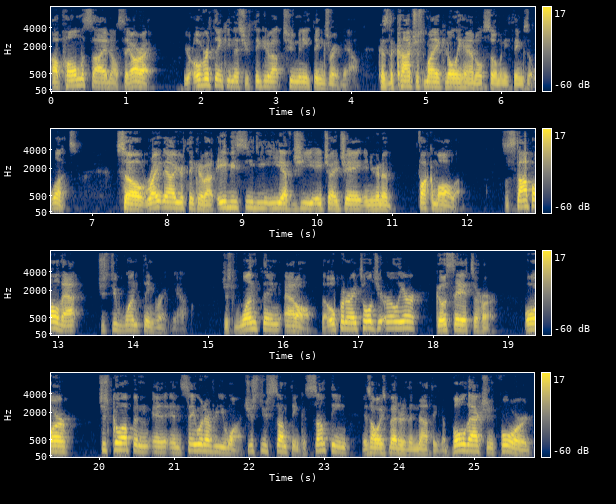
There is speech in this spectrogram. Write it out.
I'll pull them aside and I'll say, all right, you're overthinking this. You're thinking about too many things right now because the conscious mind can only handle so many things at once. So right now you're thinking about A, B, C, D, E, F, G, H, I, J, and you're going to fuck them all up. So stop all that. Just do one thing right now. Just one thing at all. The opener I told you earlier, go say it to her. Or just go up and, and, and say whatever you want. Just do something because something is always better than nothing. A bold action forward,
